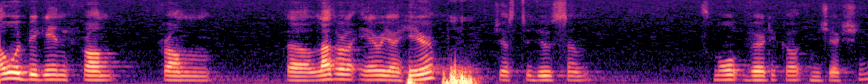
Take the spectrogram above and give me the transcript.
I will begin from, from the lateral area here, just to do some small vertical injections.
